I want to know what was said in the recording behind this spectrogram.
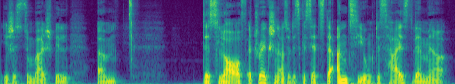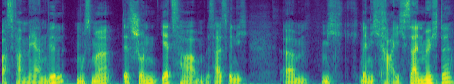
ist es zum Beispiel ähm, das Law of Attraction, also das Gesetz der Anziehung. Das heißt, wenn man was vermehren will, muss man das schon jetzt haben. Das heißt, wenn ich ähm, mich wenn ich reich sein möchte,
